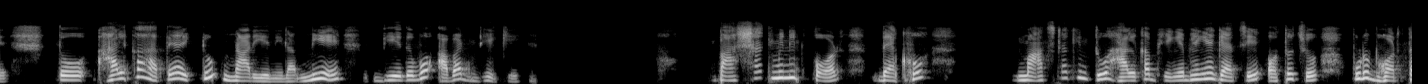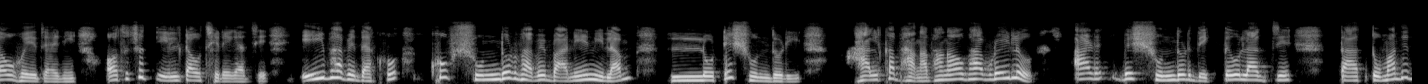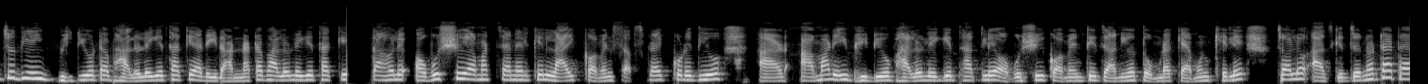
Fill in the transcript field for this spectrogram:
তো হালকা হাতে একটু নাড়িয়ে নিলাম, নিয়ে দিয়ে দেবো আবার ঢেকে। পাঁচ সাত মিনিট পর দেখো মাছটা কিন্তু হালকা ভেঙে ভেঙে গেছে, অথচ পুরো ভর্তাও হয়ে যায়নি, অথচ তেলটাও ছেড়ে গেছে। এইভাবে দেখো খুব সুন্দরভাবে বানিয়ে নিলাম লোটে সুন্দরী। হালকা ভাঙা ভাঙাও ভাব রইল, আর বেশ সুন্দর দেখতেও লাগছে। তা তোমাদের যদি এই ভিডিওটা ভালো লেগে থাকে আর এই রান্নাটা ভালো লেগে থাকে তাহলে অবশ্যই আমার চ্যানেলকে লাইক কমেন্ট সাবস্ক্রাইব করে দিও। আর আমার এই ভিডিও ভালো লেগে থাকলে অবশ্যই কমেন্টে জানিও তোমরা কেমন খেলে। চলো আজকের জন্য টাটা।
